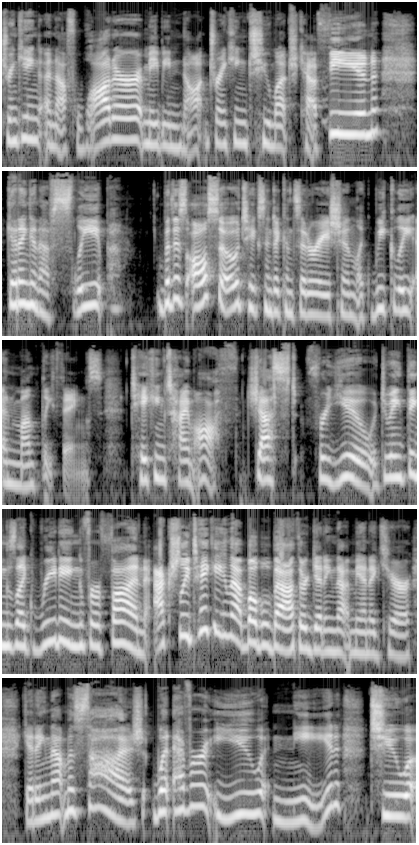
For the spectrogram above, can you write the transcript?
Drinking enough water, maybe not drinking too much caffeine, getting enough sleep, but this also takes into consideration like weekly and monthly things, taking time off just for you, doing things like reading for fun, actually taking that bubble bath or getting that manicure, getting that massage, whatever you need to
